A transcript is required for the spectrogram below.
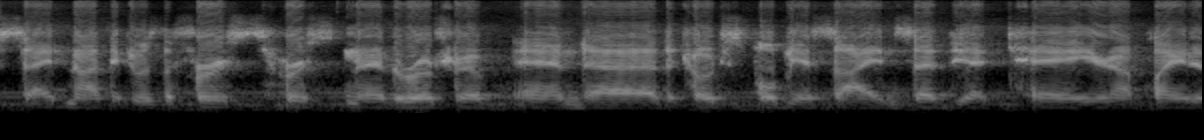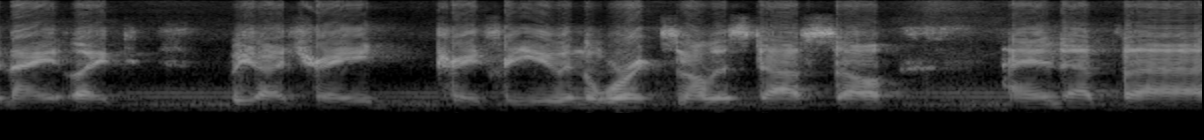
Saginaw. I think it was the first first night of the road trip, and uh, the coach just pulled me aside and said, "Yeah, hey, you're not playing tonight. Like we got to trade trade for you in the works and all this stuff." So I ended up. Uh,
